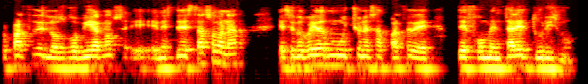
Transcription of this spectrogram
por parte de los gobiernos eh, en este, esta zona, eh, se nos va a ayudar mucho en esa parte de, de, fomentar el turismo.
